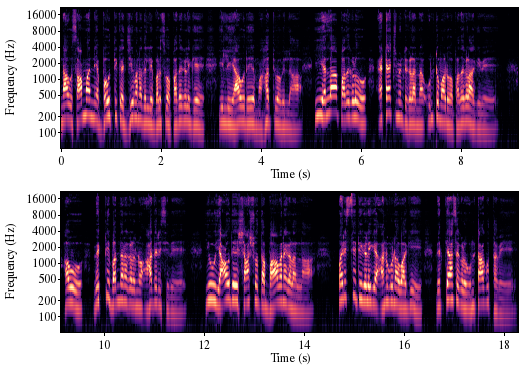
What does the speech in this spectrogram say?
ನಾವು ಸಾಮಾನ್ಯ ಭೌತಿಕ ಜೀವನದಲ್ಲಿ ಬಳಸುವ ಪದಗಳಿಗೆ ಇಲ್ಲಿ ಯಾವುದೇ ಮಹತ್ವವಿಲ್ಲ. ಈ ಎಲ್ಲ ಪದಗಳು ಅಟ್ಯಾಚ್ಮೆಂಟ್ಗಳನ್ನು ಉಂಟು ಮಾಡುವ ಪದಗಳಾಗಿವೆ. ಅವು ವ್ಯಕ್ತಿ ಬಂಧನಗಳನ್ನು ಆಧರಿಸಿವೆ. ಇವು ಯಾವುದೇ ಶಾಶ್ವತ ಭಾವನೆಗಳಲ್ಲ. ಪರಿಸ್ಥಿತಿಗಳಿಗೆ ಅನುಗುಣವಾಗಿ ವ್ಯತ್ಯಾಸಗಳು ಉಂಟಾಗುತ್ತವೆ.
